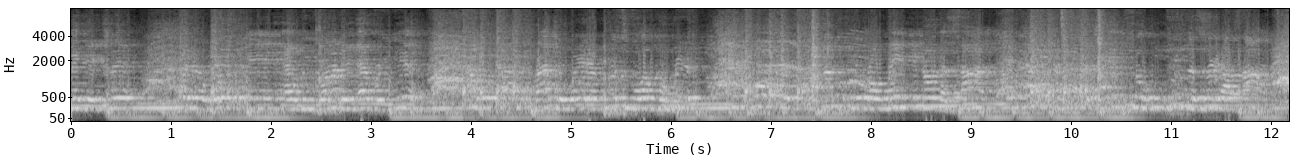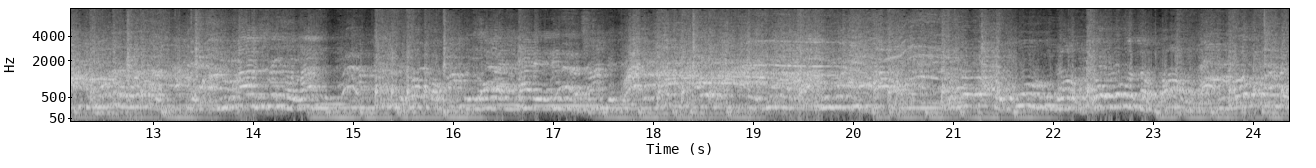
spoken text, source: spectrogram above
Make it clear. We put in and we grind it every year. I was about to graduate and pursue a career. Constantly remaining on the side. So we keep the straight outside. You was eyes straight or. It's all that added is attractive. No, no, it was a bomb. We all on the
